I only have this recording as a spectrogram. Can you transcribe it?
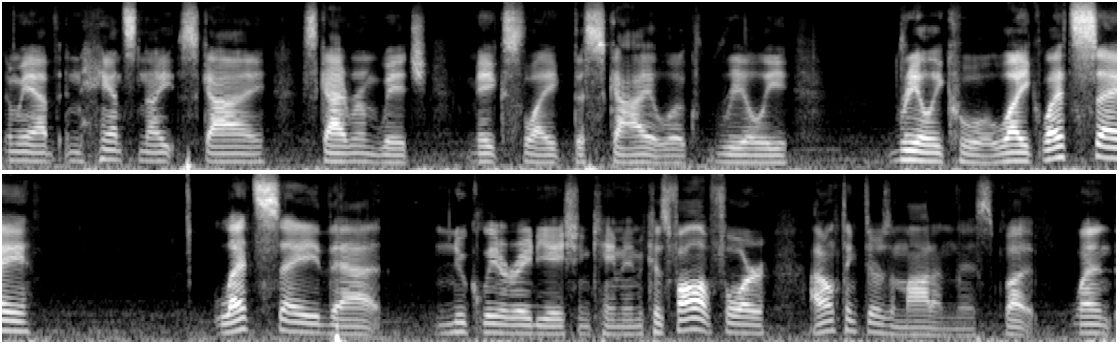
Then we have enhanced night sky Skyrim, which makes like the sky look really, really cool. Like let's say, let's say that nuclear radiation came in because Fallout 4. I don't think there's a mod on this, but when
